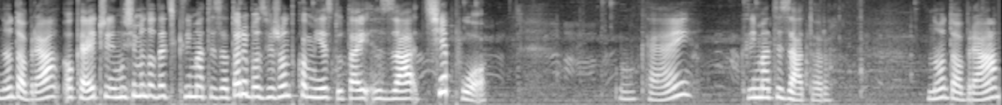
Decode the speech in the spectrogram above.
No dobra, okej, czyli musimy dodać klimatyzatory, bo zwierzątkom jest tutaj za ciepło. Okej. Klimatyzator. No dobra.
